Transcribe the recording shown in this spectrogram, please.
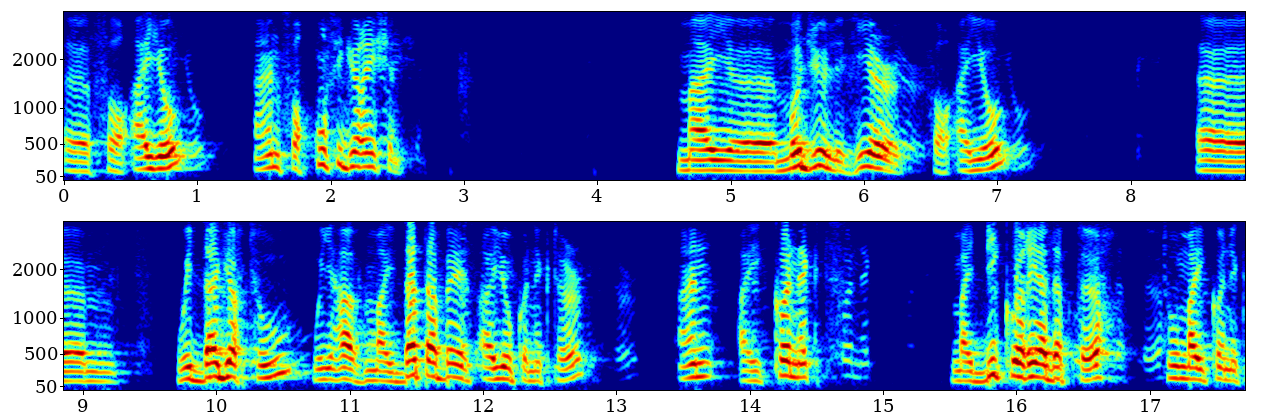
uh, for I.O. and for configuration. My uh, module here for I.O. Um, with Dagger 2, we have my database I.O. connector, and I connect my BigQuery adapter to my, connect,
